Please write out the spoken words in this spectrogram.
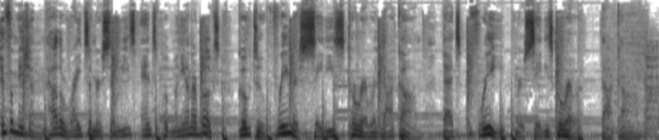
Information on how to write to Mercedes and to put money on our books, go to freemercedescarrera.com. That's freemercedescarrera.com.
